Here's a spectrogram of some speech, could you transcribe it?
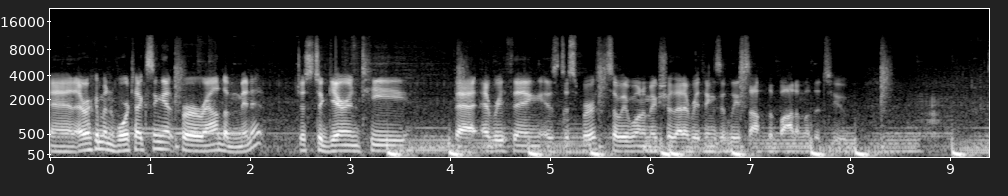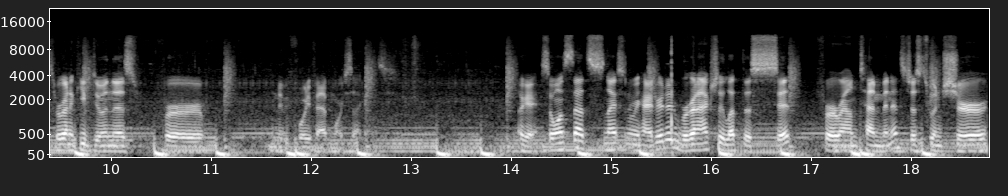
And I recommend vortexing it for around a minute, just to guarantee that everything is dispersed. So we wanna make sure that everything's at least off the bottom of the tube. So we're gonna keep doing this for maybe 45 more seconds. Okay, so once that's nice and rehydrated, we're gonna actually let this sit for around 10 minutes just to ensure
